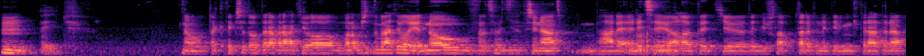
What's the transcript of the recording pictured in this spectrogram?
Hmm. Age. No, tak teď se to teda vrátilo, ono už se to vrátilo jednou v roce 2013 v HD edici, ale teď, teď vyšla ta definitivní, která teda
